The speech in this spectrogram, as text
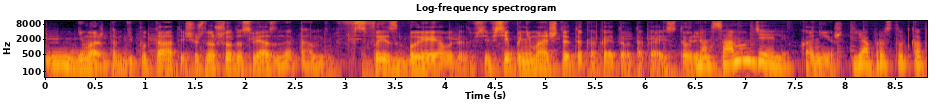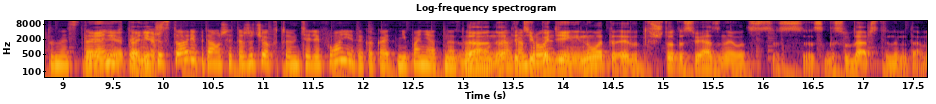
Ну, Неважно, там, депутаты, еще ну, что-то связанное там с ФСБ, вот это. Все, все понимают, что это какая-то вот такая история. На самом деле, Конечно. Я просто вот как-то на стороне Не-не, в таких конечно. историй, потому что это жучок в твоем телефоне, это какая-то непонятная там, Да, но кон- это контроль. типа деньги. Ну, вот, э, вот что-то связанное вот с, с- с государственным там.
